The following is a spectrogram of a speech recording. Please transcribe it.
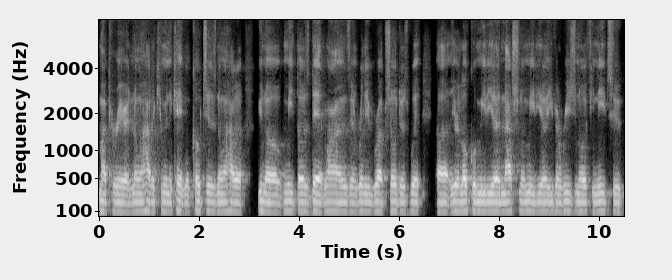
my career and knowing how to communicate with coaches knowing how to you know meet those deadlines and really rub shoulders with uh, your local media national media even regional if you need to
